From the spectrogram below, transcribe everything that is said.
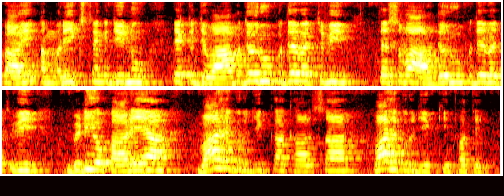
ਭਾਈ ਅਮਰੀਕ ਸਿੰਘ ਜੀ ਨੂੰ ਇੱਕ ਜਵਾਬ ਦੇ ਰੂਪ ਦੇ ਵਿੱਚ ਵੀ ਤੇ ਸਵਾਲ ਦੇ ਰੂਪ ਦੇ ਵਿੱਚ ਵੀ ਵੀਡੀਓ ਪਾ ਰਹੇ। ਆ ਵਾਹਿਗੁਰੂ ਜੀ ਕਾ ਖਾਲਸਾ, ਵਾਹਿਗੁਰੂ ਜੀ ਕੀ ਫਤਿਹ।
